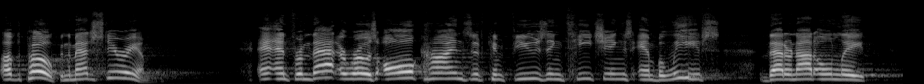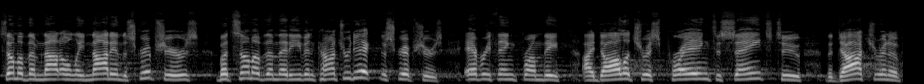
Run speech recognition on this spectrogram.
of the Pope in the magisterium. And from that arose all kinds of confusing teachings and beliefs that are not only, some of them not only not in the scriptures, but some of them that even contradict the scriptures. Everything from the idolatrous praying to saints to the doctrine of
